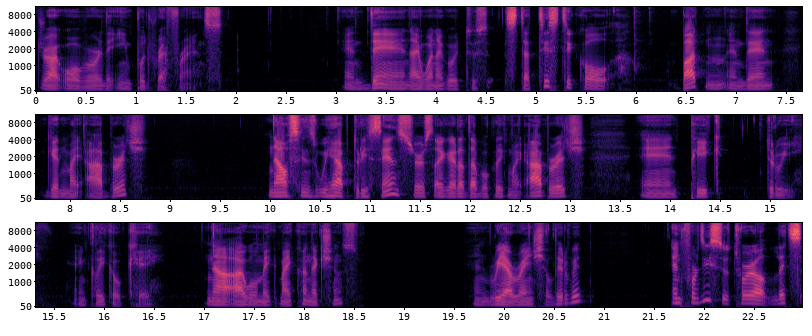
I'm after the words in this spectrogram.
drag over the input reference. And then I want to go to statistical button and then get my average. Now since we have three sensors, I gotta double click my average and pick three and click OK. Now I will make my connections and rearrange a little bit. And for this tutorial, let's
